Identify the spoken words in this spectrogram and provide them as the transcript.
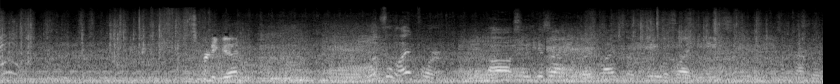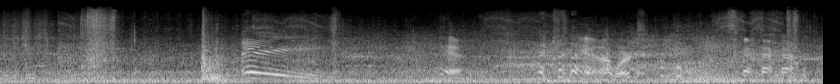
It's pretty good. What's the light for? Uh, so he gets out of the brake light, so he was like, he needs some type of indication. Hey! Yeah. yeah, that works.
